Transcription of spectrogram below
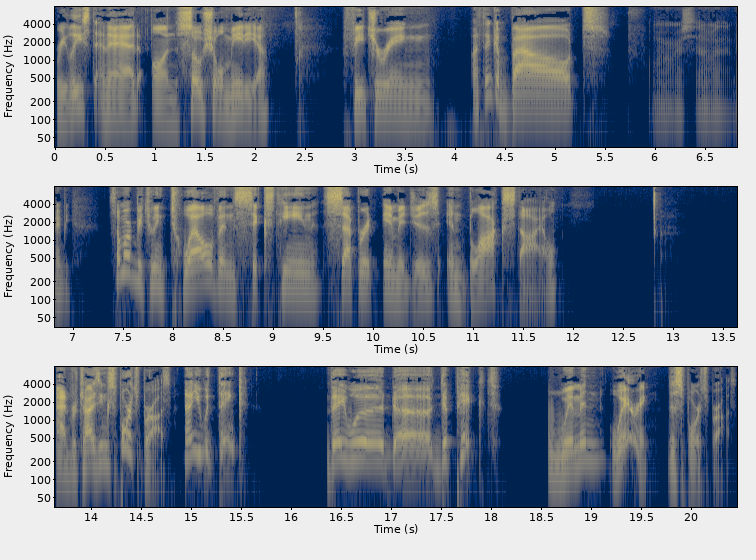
released an ad on social media featuring, I think, about maybe somewhere between 12 and 16 separate images in block style advertising sports bras. Now, you would think they would uh, depict women wearing the sports bras.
